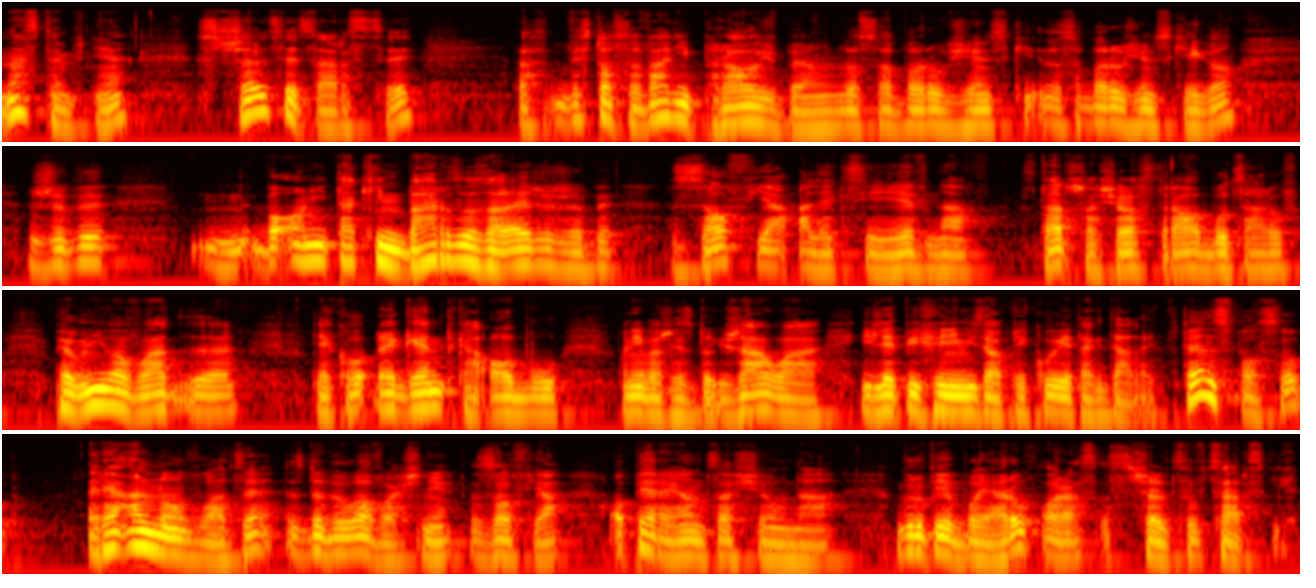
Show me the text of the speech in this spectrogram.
Następnie strzelcy carscy wystosowali prośbę do Soboru, Ziemski, do Soboru Ziemskiego, żeby, bo oni takim bardzo zależy, żeby Zofia Aleksiejewna, starsza siostra obu carów, pełniła władzę jako regentka obu, ponieważ jest dojrzała i lepiej się nimi zaopiekuje i tak. W ten sposób realną władzę zdobyła właśnie Zofia, opierająca się na grupie bojarów oraz strzelców carskich.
